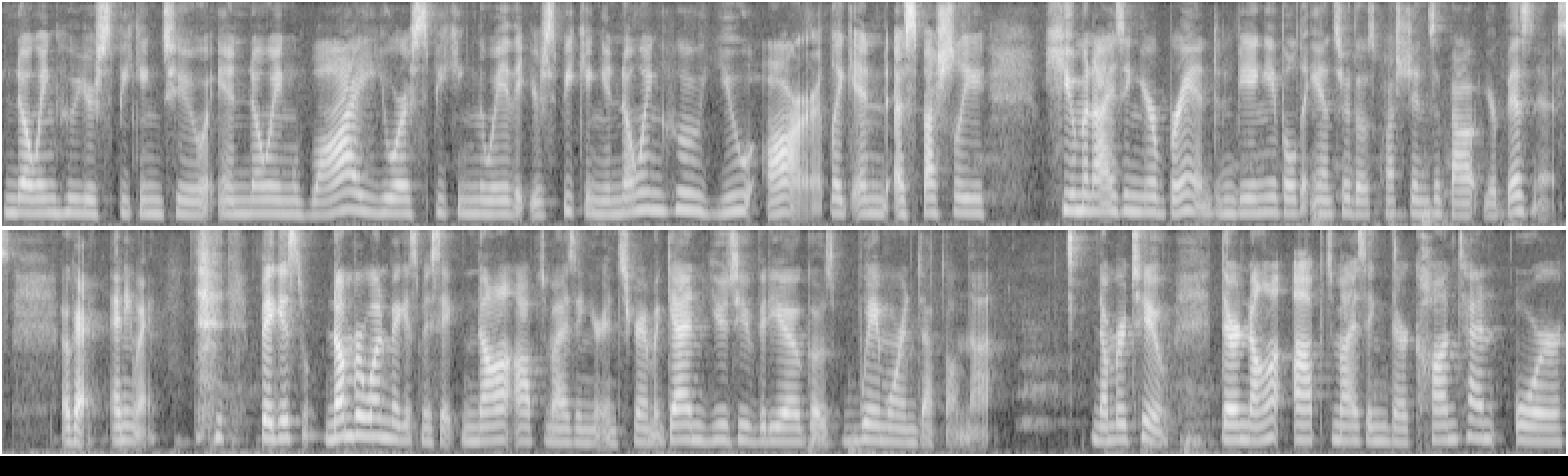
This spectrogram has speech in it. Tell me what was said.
knowing who you're speaking to and knowing why you are speaking the way that you're speaking and knowing who you are. Like, and especially humanizing your brand and being able to answer those questions about your business. Okay, anyway, biggest number one biggest mistake not optimizing your Instagram. Again, YouTube video goes way more in depth on that. Number two, they're not optimizing their content or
